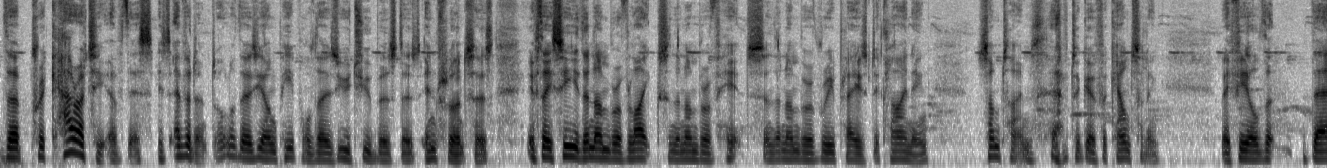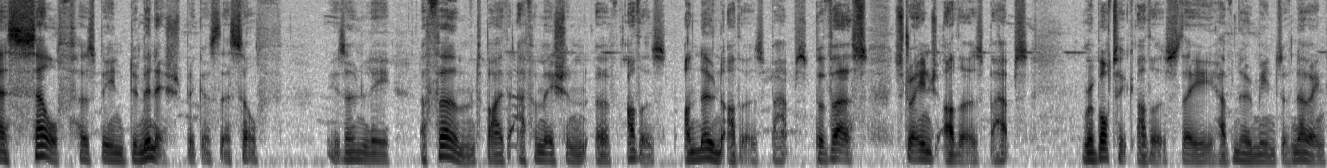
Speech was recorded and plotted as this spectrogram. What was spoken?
the precarity of this is evident. All of those young people, those YouTubers, those influencers, if they see the number of likes and the number of hits and the number of replays declining, sometimes they have to go for counselling. They feel that their self has been diminished because their self is only affirmed by the affirmation of others, unknown others, perhaps perverse, strange others, perhaps robotic others. They have no means of knowing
